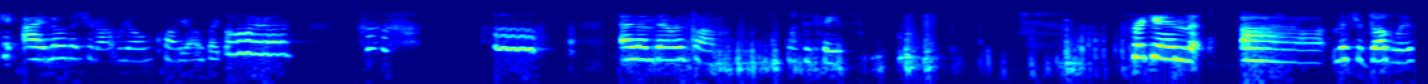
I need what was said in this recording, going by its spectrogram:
ca- I know that you're not real, Claudia. I was like, oh my god. and then there was um, what's his face? Frickin' uh, Mr. Douglas.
